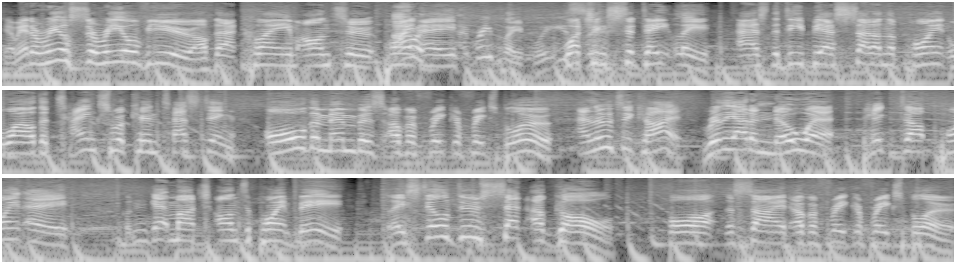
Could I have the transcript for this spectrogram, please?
Yeah, we had a real surreal view of that claim onto point would- A. replay, please. Watching sedately as the DPS sat on the point while the tanks were contesting all the members of Afreeca Freecs Blue. And Lunatic-Hai, really out of nowhere, picked up point A. Couldn't get much onto point B. But they still do set a goal for the side of Afreeca Freecs Blue.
